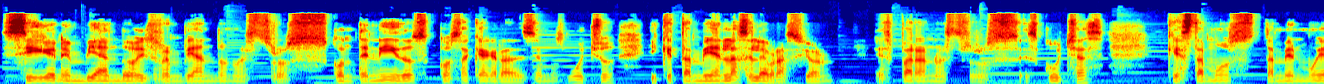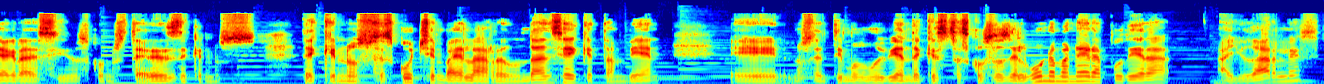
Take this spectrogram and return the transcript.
siguen enviando y reenviando nuestros contenidos, cosa que agradecemos mucho y que también la celebración es para nuestros escuchas, que estamos también muy agradecidos con ustedes de que nos, de que nos escuchen, vaya la redundancia, y que también eh, nos sentimos muy bien de que estas cosas de alguna manera pudiera ayudarles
